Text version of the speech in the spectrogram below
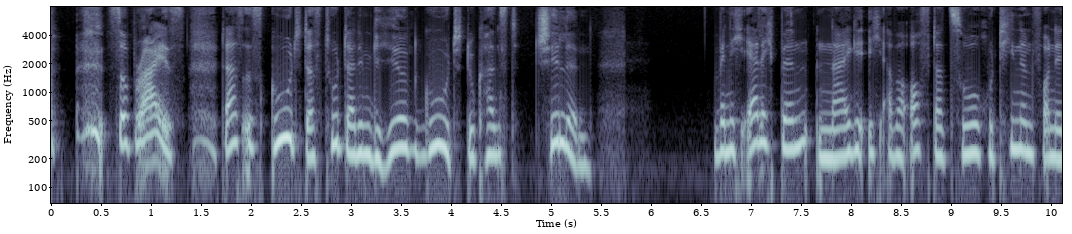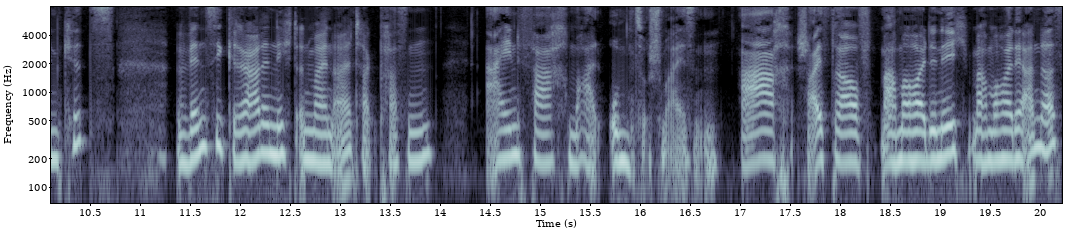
Surprise. Das ist gut. Das tut deinem Gehirn gut. Du kannst chillen. Wenn ich ehrlich bin, neige ich aber oft dazu, Routinen von den Kids, wenn sie gerade nicht in meinen Alltag passen, einfach mal umzuschmeißen. Ach, scheiß drauf, machen wir heute nicht, machen wir heute anders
